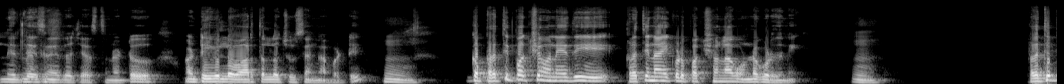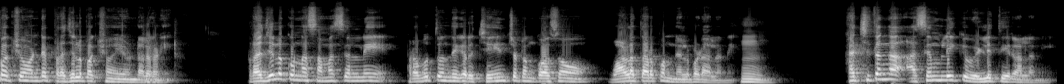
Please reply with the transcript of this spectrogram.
నిర్దేశం ఏదో చేస్తున్నట్టు మనం టీవీలో వార్తల్లో చూసాం కాబట్టి. ఒక ప్రతిపక్షం అనేది ప్రతి నాయకుడు పక్షంలాగా ఉండకూడదని. ప్రతిపక్షం అంటే ప్రజల పక్షం అయి ఉండాలని. ప్రజలకున్న సమస్యల్ని ప్రభుత్వం దగ్గర చేయించడం కోసం వాళ్ళ తరపున నిలబడాలని. ఖచ్చితంగా అసెంబ్లీకి వెళ్ళి తీరాలని.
